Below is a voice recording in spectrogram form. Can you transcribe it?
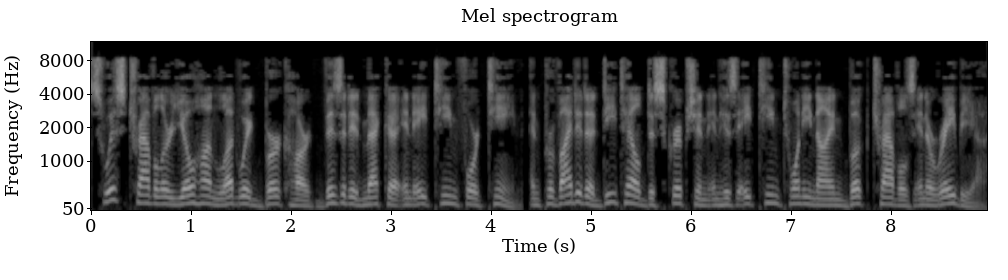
Swiss traveller Johann Ludwig Burckhardt visited Mecca in 1814, and provided a detailed description in his 1829 book Travels in Arabia.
